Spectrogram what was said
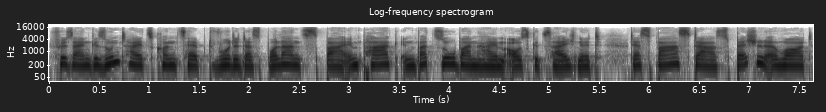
Für sein Gesundheitskonzept wurde das Bolland Spa im Park in Bad Sobernheim ausgezeichnet. Der Spa Star Special Award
